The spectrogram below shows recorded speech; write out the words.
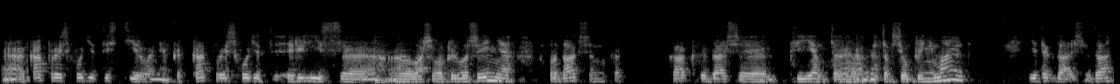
э, как происходит тестирование, как, как происходит релиз э, вашего приложения в продакшн, как, как дальше клиент э, это все принимает и так дальше, да.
